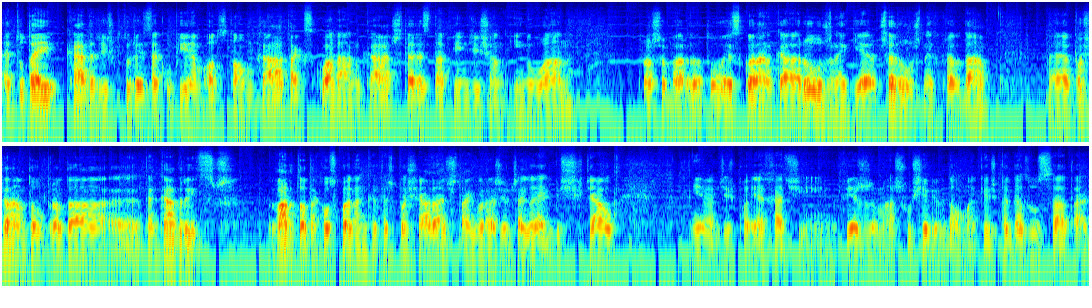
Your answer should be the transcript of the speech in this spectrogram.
E, Tutaj kadryż, który zakupiłem od Tomka, tak składanka 450 in one. Proszę bardzo, tu jest składanka różnych gier, przeróżnych, prawda? E, Posiadam tą, prawda, e, ten kadryż. Warto taką składankę też posiadać, tak w razie czego jakbyś chciał, nie wiem, gdzieś pojechać i wiesz, że masz u siebie w domu jakiegoś Pegasusa, tak?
